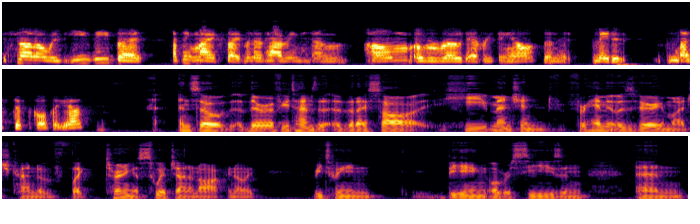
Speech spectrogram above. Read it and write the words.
it's not always easy, but I think my excitement of having him home overrode everything else and it made it less difficult, I guess. And so there were a few times that, that I saw he mentioned for him it was very much kind of like turning a switch on and off, you know, between being overseas and and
